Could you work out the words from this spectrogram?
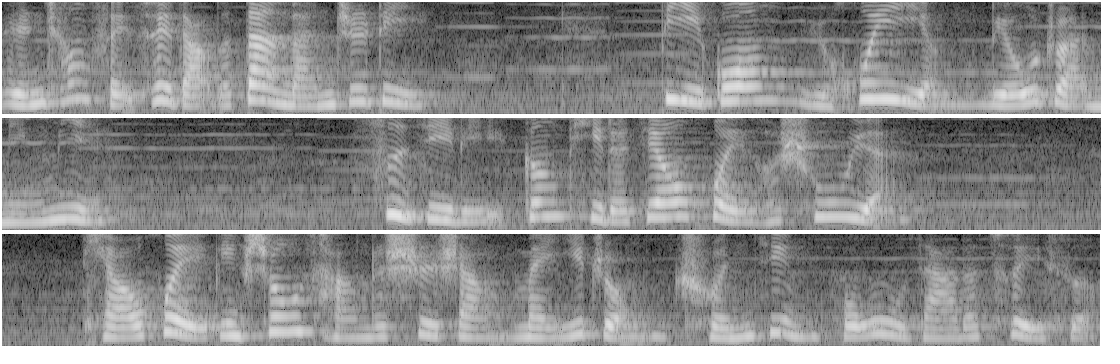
人称翡翠岛的弹丸之地，碧光与灰影流转明灭，四季里更替着交汇和疏远，调绘并收藏着世上每一种纯净或雾杂的翠色。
